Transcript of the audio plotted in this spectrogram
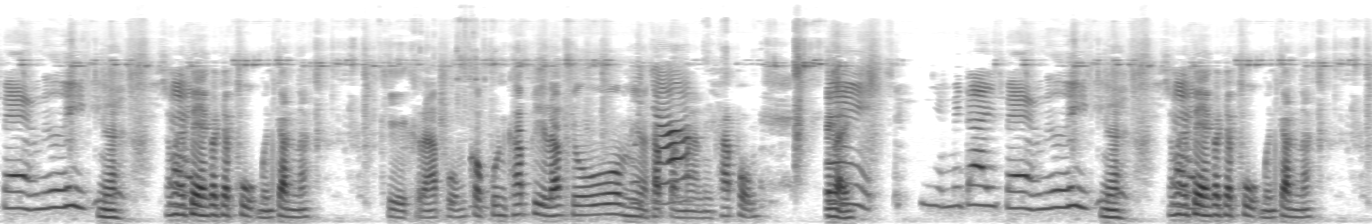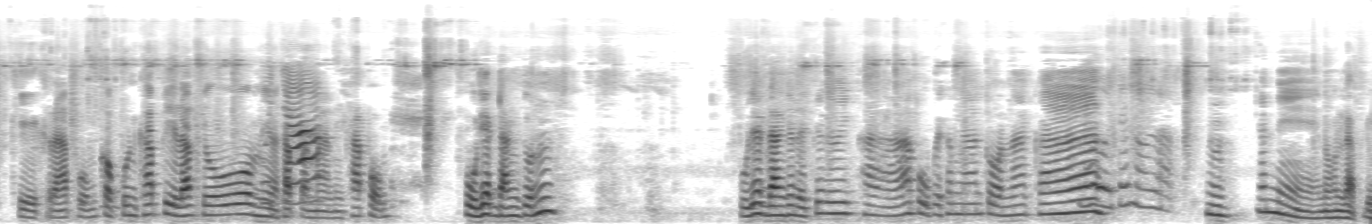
แปลงเลยนะทำไมแปลงก็จะผุเหมือนกันนะโอเคครับ ผมขอบคุณครับที่รับชมเนี่ยครับประมาณนี้ครับ ผมเป็นไรยังไม่ได้แปลงเลยนะทำไมแปลงก็จะผุเหมือนกันนะโอเคครับ ผมขอบคุณครับที่รับชมเนี่ยครับประมาณนี้ครับ ผมปู่เรียกดังจนปู่เรียกดังจนเด็กเอ้ยขาปู่ไปทำงานก่อนนะคะเออจะนอนหลับอืมนั่นแน่นอนหลับดู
